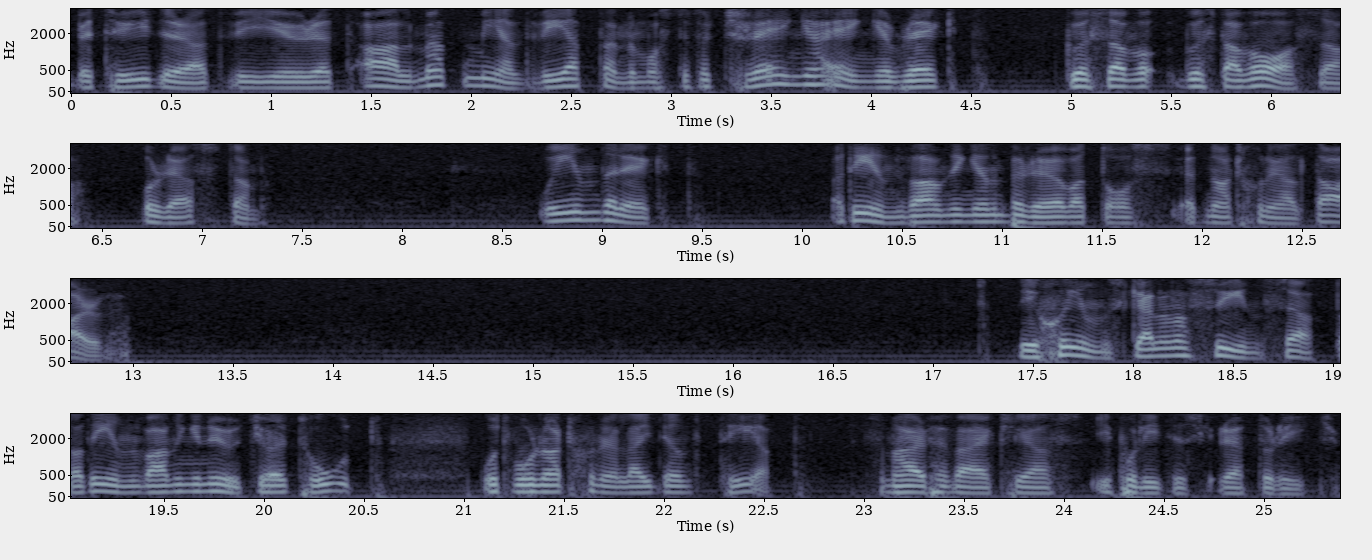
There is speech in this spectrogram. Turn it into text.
betyder att vi ur ett allmänt medvetande måste förtränga Engelbrekt, Gustav, Gustav Vasa och resten. Och indirekt att invandringen berövat oss ett nationellt arv. Det är skinnskallarnas synsätt att invandringen utgör ett hot mot vår nationella identitet som här förverkligas i politisk retorik.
